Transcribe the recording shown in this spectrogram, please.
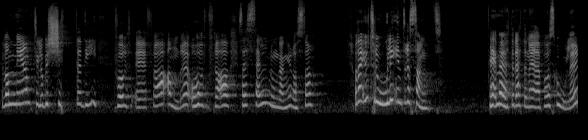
Det var ment til å beskytte de for, eh, fra andre og fra seg selv noen ganger også. Og det er utrolig interessant. Jeg møter dette når jeg er på skoler.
